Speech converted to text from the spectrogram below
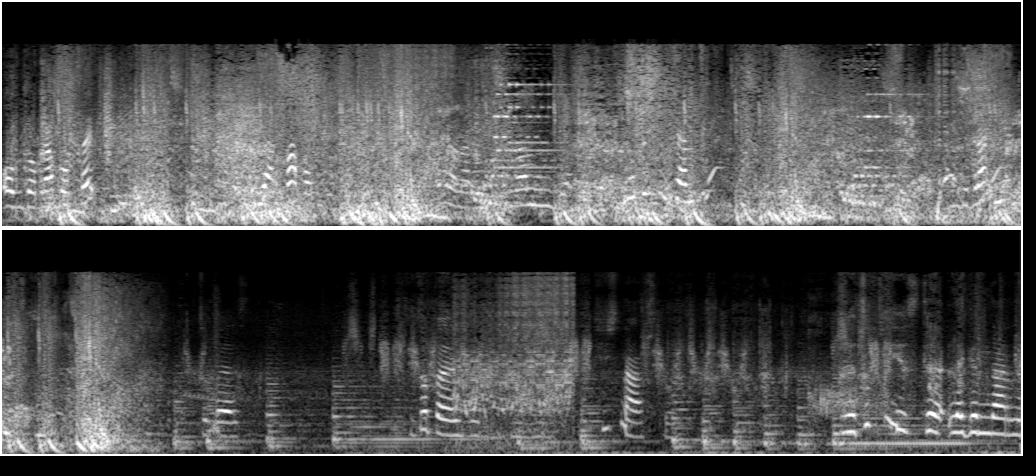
O, dobra, bosek. Ja, dwa bosy. Dobra, na razie, na ludzie. No to jestem. Dobra, nie. Co to jest? Co to jest? Jakiś nasz tu. Ale co to jest te legendarne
